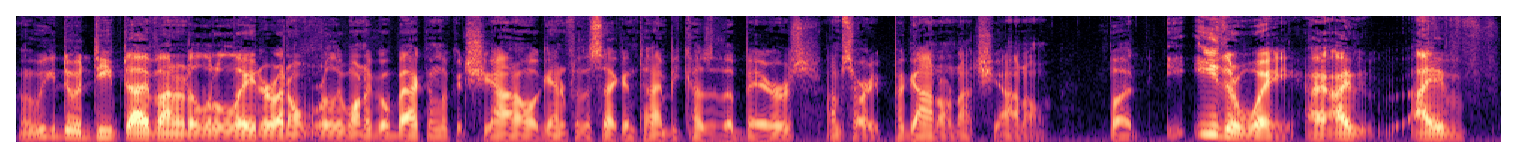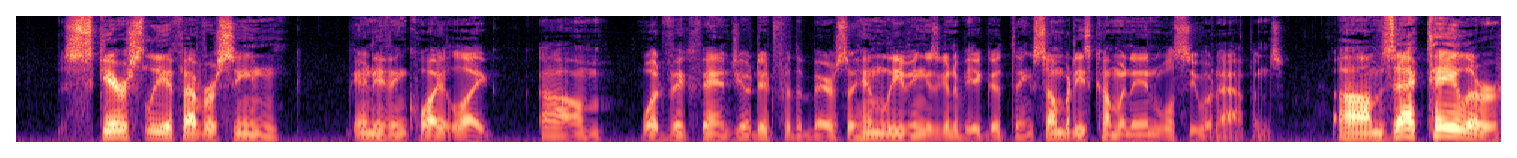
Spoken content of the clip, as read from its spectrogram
we could do a deep dive on it a little later. I don't really want to go back and look at Schiano again for the second time because of the Bears. I'm sorry, Pagano, not Schiano. But either way, I, I I've scarcely, if ever, seen anything quite like um, what Vic Fangio did for the Bears. So him leaving is going to be a good thing. Somebody's coming in. We'll see what happens. Um, Zac Taylor.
